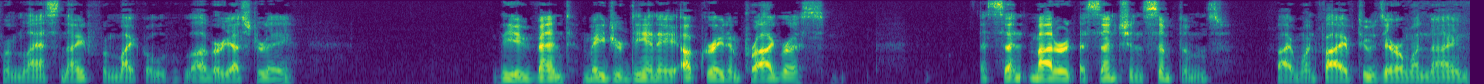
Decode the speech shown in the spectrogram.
from last night from Michael Love, or yesterday. the event, major DNA upgrade in progress, ascent, moderate ascension symptoms, 515-2019.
